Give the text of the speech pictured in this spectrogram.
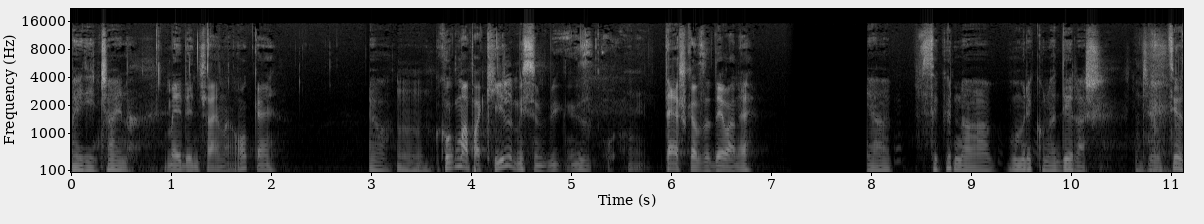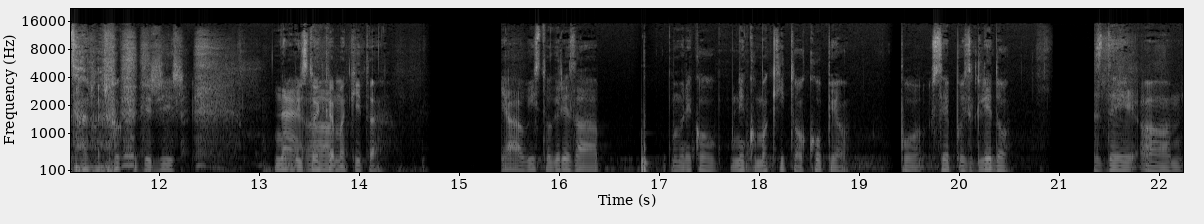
Made in China. Made in China, ok. Evo. mm, Koliko ima pa kil, mislim, težka zadeva, ne? Ja, se kar na, bom rekel, nadelaš, če cel dan v roki držiš. v bistvu je um, makita. Ja, v bistvu gre za rekel, neko makito, kopijo, po, vse po izgledu. Zdaj, um,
